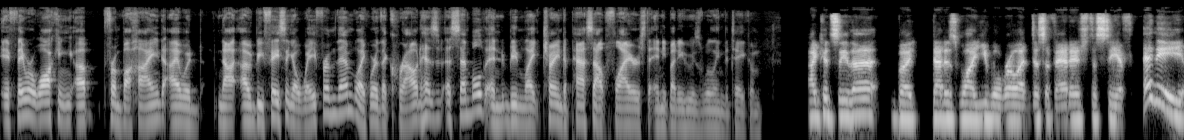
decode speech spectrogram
if they were walking up from behind i would not i would be facing away from them like where the crowd has assembled and being like trying to pass out flyers to anybody who is willing to take them I could see that, but that is why you will roll at disadvantage to see if any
